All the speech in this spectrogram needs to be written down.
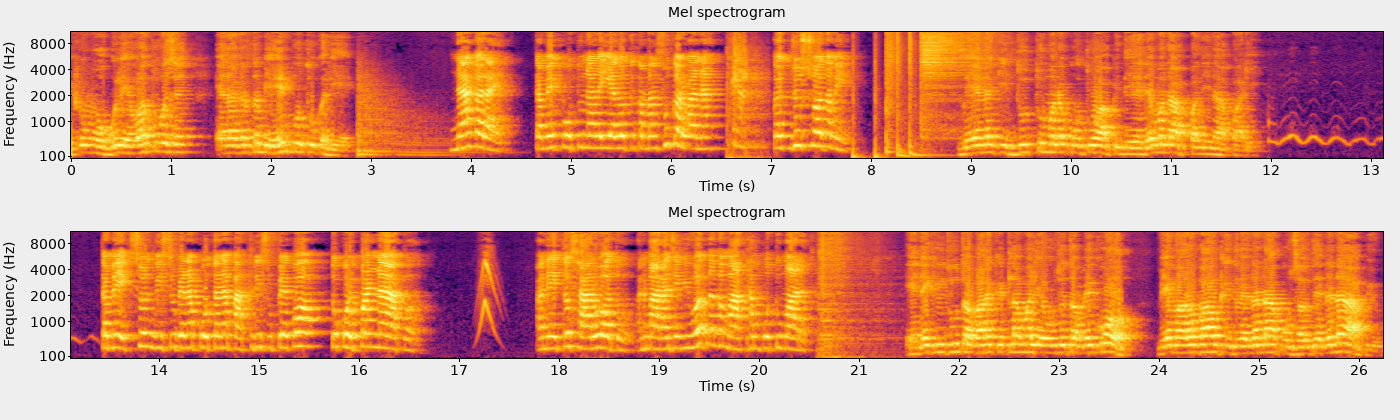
એટલું મોઘું લેવાતું હશે એના કરતા બેન પોતું કરીએ. ના કરાય. તમે પોતું ના લઈ આવો તો તમારે શું કરવાના? કંજૂસ છો તમે. મેં એને કીધું તું મને પોતું આપી દે એને મને આપવાની ના પાડી. તમે એકસો વીસ રૂપિયાના પોતાના પાંત્રીસ રૂપિયા કહો તો કોઈ પણ ના આપો. અને એ તો સારું હતું અને મારા જેવી હોત ને તો માથામાં પોતું મારે. એને કીધું તમારે કેટલામાં લેવું છે તમે કહો. મેં મારો ભાવ કીધો એને ના પૂછાવ્યું એને ના આપ્યું.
